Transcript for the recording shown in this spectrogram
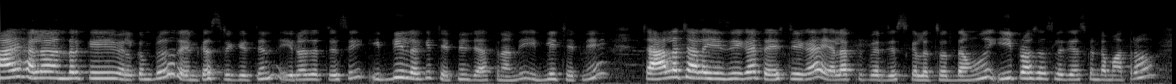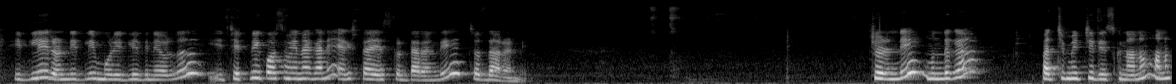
హాయ్ హలో అందరికీ. Welcome to Renuka Sri kitchen. ఈరోజు వచ్చేసి ఇడ్లీలోకి చట్నీ చేస్తున్నానండి. ఇడ్లీ చట్నీ చాలా చాలా ఈజీగా టేస్టీగా ఎలా ప్రిపేర్ చేసుకోవాలో చూద్దాము. ఈ ప్రాసెస్లో చేసుకుంటే మాత్రం ఇడ్లీ రెండు ఇడ్లీ మూడు ఇడ్లీ తినేవాళ్ళు ఈ చట్నీ కోసమైనా కానీ ఎక్స్ట్రా వేసుకుంటారండి చూద్దాం రండి. చూడండి ముందుగా పచ్చిమిర్చి తీసుకున్నాను. మనం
